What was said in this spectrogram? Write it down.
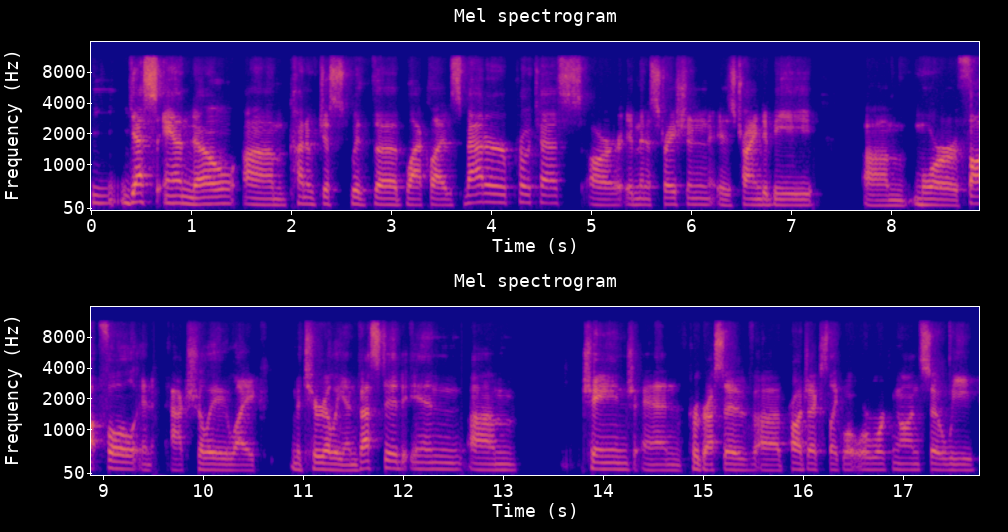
yes and no. Um, kind of just with the Black Lives Matter protests, our administration is trying to be um, more thoughtful and actually like materially invested in um, change and progressive uh, projects like what we're working on. So we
